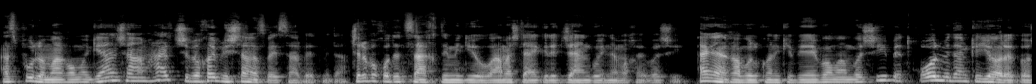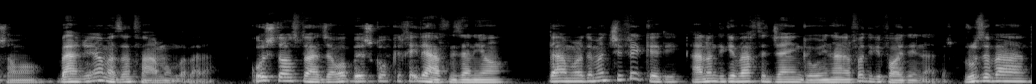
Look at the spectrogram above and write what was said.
از پول و مقام و گنج هم هر چی بخوای بیشتر از قیصر بهت میدم. چرا به خودت سختی میدی و همش درگیر جنگ و این نمی‌خوای باشی؟ اگر قبول کنی که بیای با من باشی بهت قول میدم که یارت باشم و بقیه هم ازت فرمون ببرم. گشتاس در جواب بهش گفت که خیلی حرف می‌زنی ها. در مورد من چی فکر کردی؟ الان دیگه وقت جنگ و این حرفا دیگه فایده نداره. روز بعد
